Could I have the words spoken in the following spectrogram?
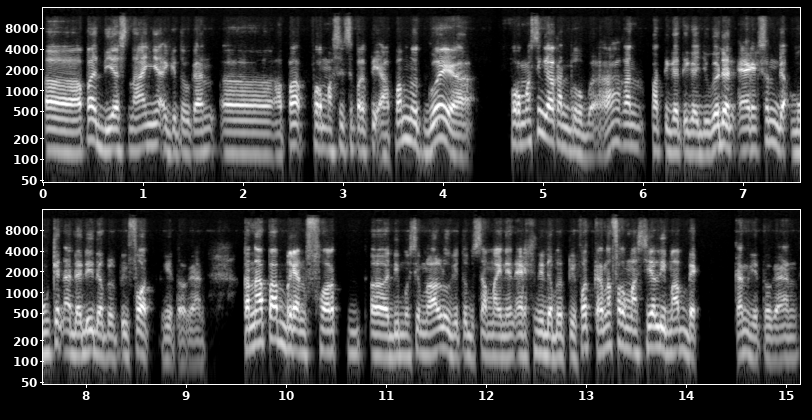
uh, apa dia nanya gitu kan uh, apa formasi seperti apa menurut gue ya formasi nggak akan berubah, akan 4-3-3 juga dan Erikson nggak mungkin ada di double pivot gitu kan. Kenapa Brentford uh, di musim lalu gitu bisa mainin Erikson di double pivot karena formasinya 5 back kan gitu kan.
